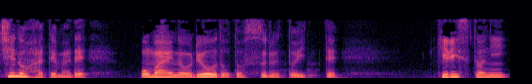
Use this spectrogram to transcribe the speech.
地の果てまでお前の領土とすると言って、キリストに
